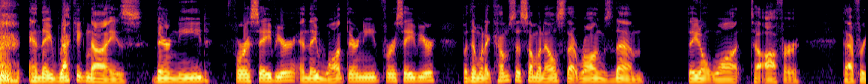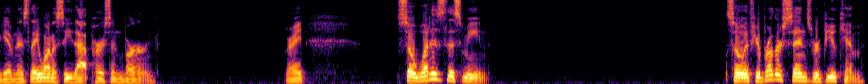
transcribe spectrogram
and they recognize their need for a savior and they want their need for a savior, but then when it comes to someone else that wrongs them, they don't want to offer that forgiveness. They want to see that person burn. Right? So, what does this mean? So, if your brother sins, rebuke him.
